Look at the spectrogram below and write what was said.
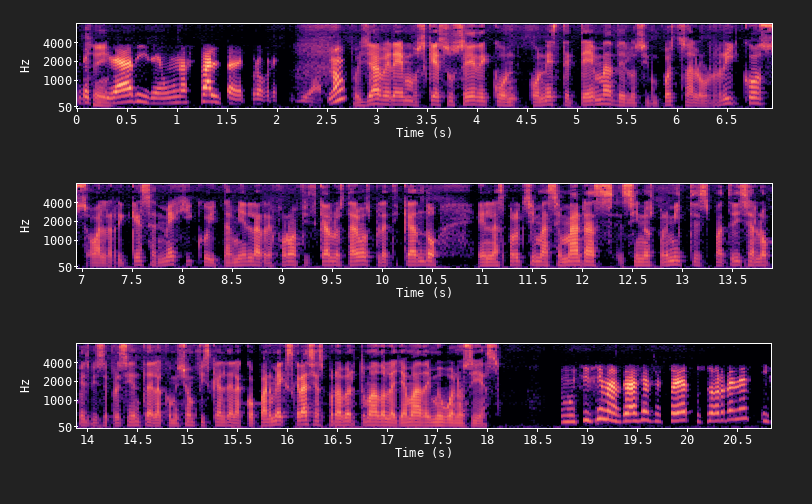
de equidad y de una falta de progresividad, ¿no? Pues ya veremos qué sucede con, con este tema de los impuestos a los ricos o a la riqueza en México y también la reforma fiscal. Lo estaremos platicando en las próximas semanas. Si nos permites, Patricia López, vicepresidenta de la Comisión Fiscal de la Coparmex, gracias por haber tomado la llamada y muy buenos días. Muchísimas gracias, estoy a tus órdenes y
